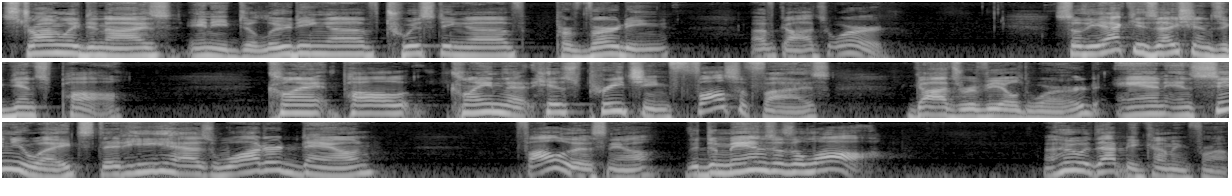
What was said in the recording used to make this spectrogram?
strongly denies any diluting of, twisting of, perverting of God's word. So the accusations against Paul, Paul claim that his preaching falsifies God's revealed word and insinuates that he has watered down, follow this now, the demands of the law. Now, who would that be coming from?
